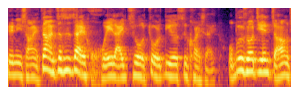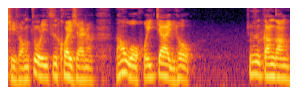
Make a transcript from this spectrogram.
便利商店。当然这是在回来之后做了第二次快筛。我不是说今天早上起床做了一次快筛吗？然后我回家以后，就是刚刚。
